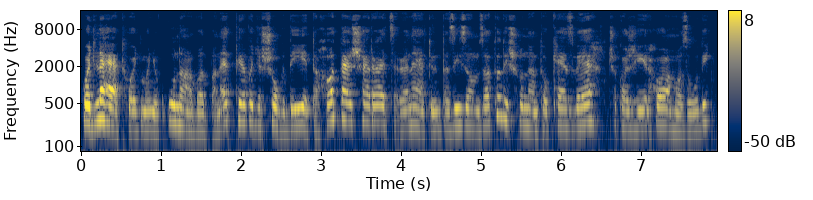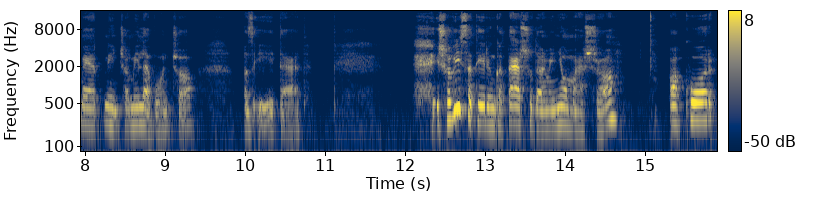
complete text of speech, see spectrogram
hogy lehet, hogy mondjuk unalmatban ettél, vagy a sok diéta hatására egyszerűen eltűnt az izomzatod, és onnantól kezdve csak a zsír halmozódik, mert nincs, ami lebontsa az ételt. És ha visszatérünk a társadalmi nyomásra, akkor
